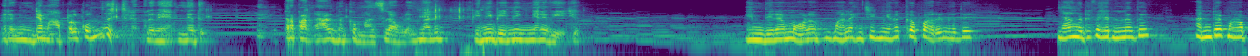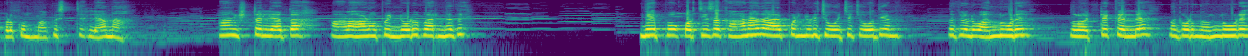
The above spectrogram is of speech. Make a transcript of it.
വരെ എന്റെ മാപ്പിളക്കും ഒന്നും ഇഷ്ടമില്ല നിങ്ങൾ വരുന്നത് എത്ര പറഞ്ഞാലും നിങ്ങൾക്ക് മനസ്സിലാവില്ല എന്നാലും പിന്നെ പിന്നെ ഇങ്ങനെ വരും. എന്തിനാ മോളെ മലഞ്ചി ഇങ്ങനെയൊക്കെ പറയണത്? ഞാൻ ഇവിടെ വരുന്നത് എന്റെ മാപ്പിളക്കും ഉമ്മാക്കും ഇഷ്ടമല്ല എന്നാ ആ ഇഷ്ടമില്ലാത്ത ആളാണോ ഇപ്പം എന്നോട് പറഞ്ഞത്? ഞാൻ ഇപ്പോൾ കുറച്ച് ദിവസം കാണാതെ ആയപ്പോൾ എന്നോട് ചോദിച്ച ചോദ്യമാണ് നിങ്ങൾക്ക് ഇവിടെ വന്നൂടെ? നിങ്ങൾ ഒറ്റക്കല്ലേ? നിങ്ങൾക്ക് ഇവിടെ നിന്നൂടെ?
